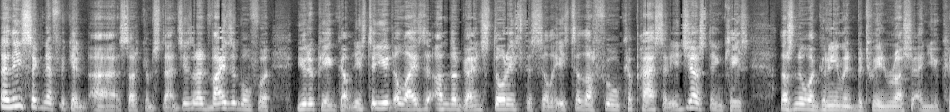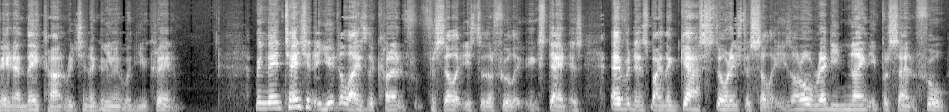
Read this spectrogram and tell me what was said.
Now, these significant uh, circumstances are advisable for European companies to utilise the underground storage facilities to their full capacity, just in case there's no agreement between Russia and Ukraine and they can't reach an agreement with Ukraine. Mean, the intention to utilise the current facilities to their full extent is evidenced by the gas storage facilities are already 90% full,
